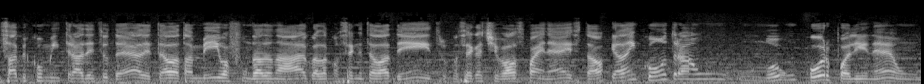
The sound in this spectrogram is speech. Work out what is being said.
sabe como entrar dentro dela e tal. Ela tá meio afundada na água, ela consegue entrar lá dentro, consegue ativar os painéis e tal. E ela encontra um, um, um corpo ali, né? Um,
